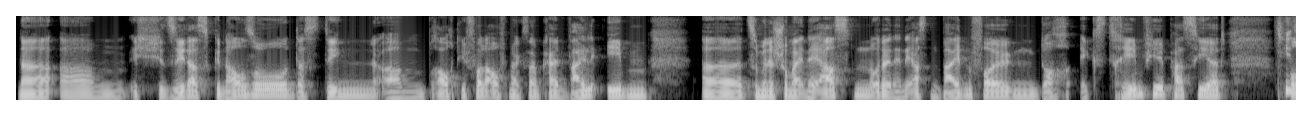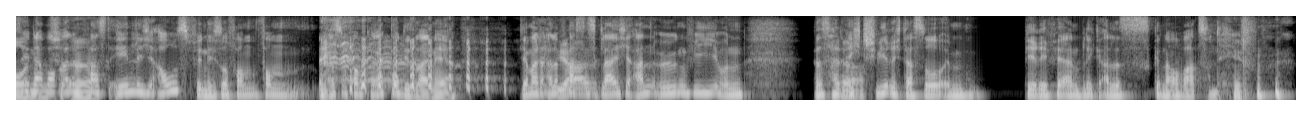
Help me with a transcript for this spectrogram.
Ne, ähm, ich sehe das genauso. Das Ding ähm, braucht die volle Aufmerksamkeit, weil eben äh, zumindest schon mal in der ersten oder in den ersten beiden Folgen doch extrem viel passiert. Die Und, sehen aber auch alle äh, fast ähnlich aus, finde ich, so vom, vom, weißt du, vom Charakterdesign her. Die haben halt alle ja. fast das gleiche an irgendwie und das ist halt ja. echt schwierig, das so im peripheren Blick alles genau wahrzunehmen.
